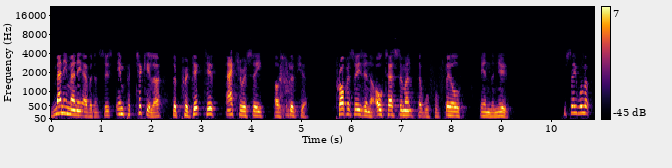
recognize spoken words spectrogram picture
Many, many evidences, in particular the predictive accuracy of Scripture prophecies in the Old Testament that were fulfilled in the New. You say, well look,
